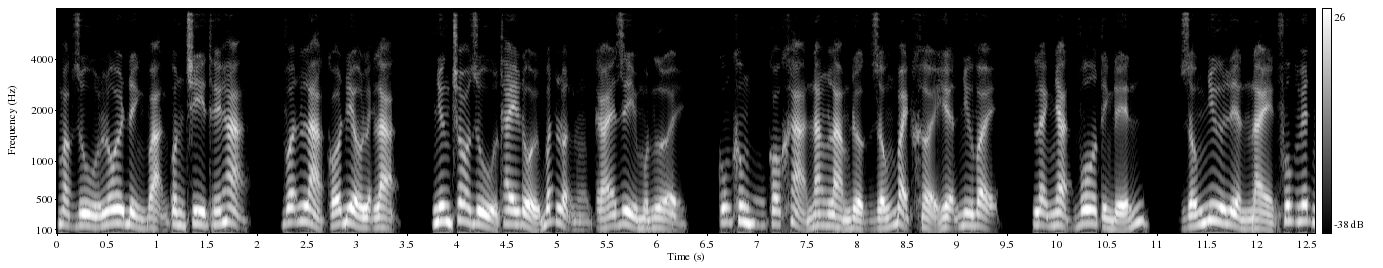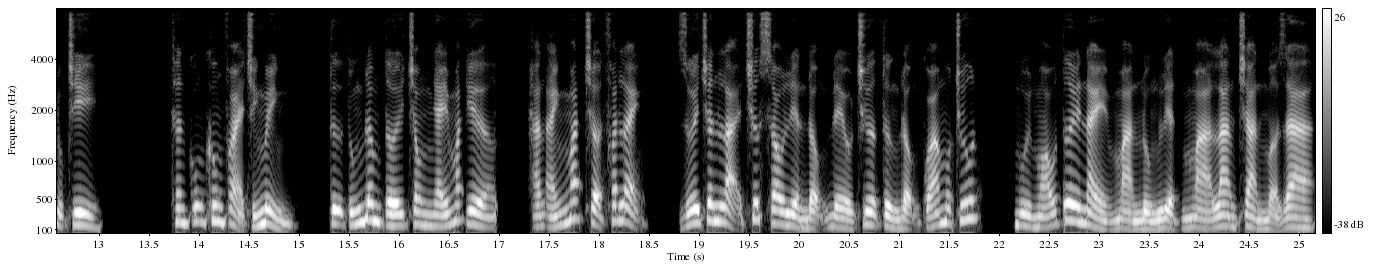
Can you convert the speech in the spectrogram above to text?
mặc dù lôi đỉnh vạn quân chi thế hạ, vẫn là có điều lệch lạc, nhưng cho dù thay đổi bất luận cái gì một người, cũng không có khả năng làm được giống bạch khởi hiện như vậy, lạnh nhạt vô tình đến, giống như liền này phúc huyết nhục chi. Thân cũng không phải chính mình, tự túng đâm tới trong nháy mắt kia, hắn ánh mắt chợt phát lạnh, dưới chân lại trước sau liền động đều chưa từng động quá một chút, mùi máu tươi này mà nùng liệt mà lan tràn mở ra,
